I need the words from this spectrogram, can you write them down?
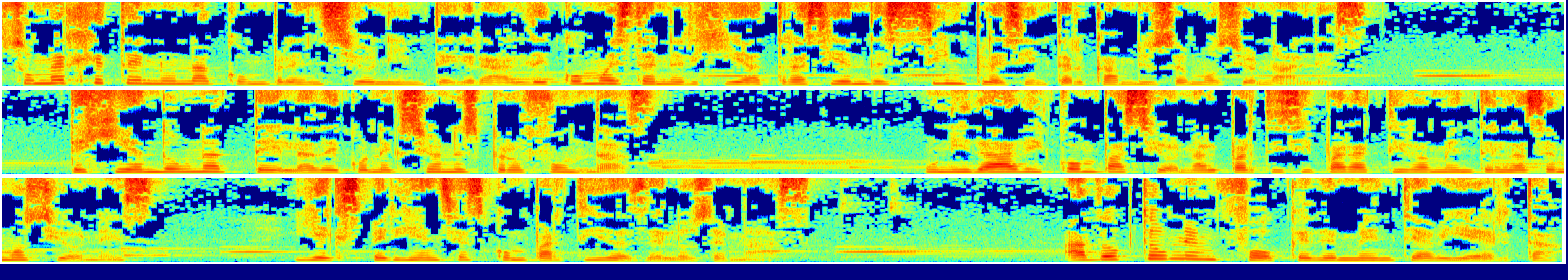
Sumérgete en una comprensión integral de cómo esta energía trasciende simples intercambios emocionales, tejiendo una tela de conexiones profundas, unidad y compasión al participar activamente en las emociones y experiencias compartidas de los demás. Adopta un enfoque de mente abierta,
